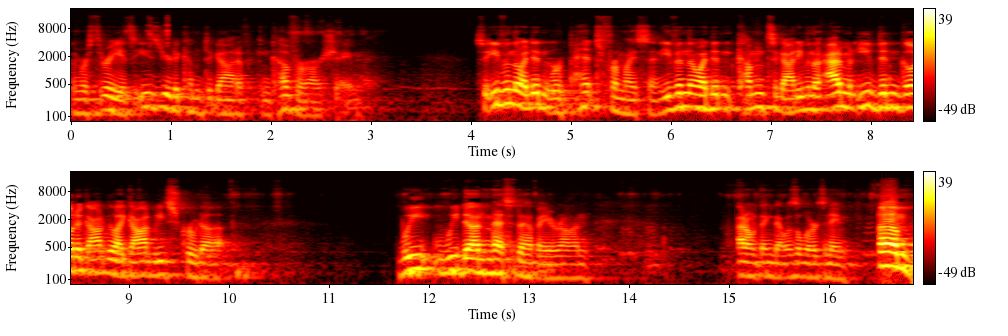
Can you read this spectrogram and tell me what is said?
Number three, it's easier to come to God if we can cover our shame. So even though I didn't repent from my sin, even though I didn't come to God, even though Adam and Eve didn't go to God and be like, God, we screwed up. We, we done messed up, Aaron. I don't think that was the Lord's name. Um,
